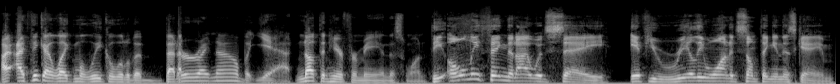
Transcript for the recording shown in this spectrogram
I, I think I like Malik a little bit better right now, but yeah, nothing here for me in this one. The only thing that I would say, if you really wanted something in this game,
